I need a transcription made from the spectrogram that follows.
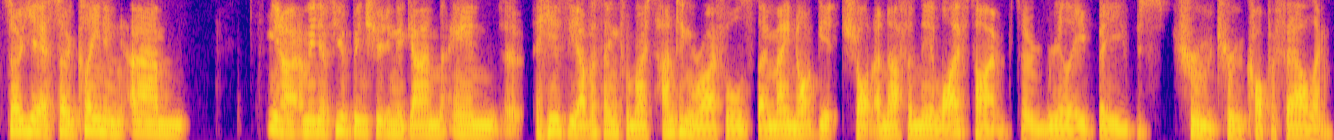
So yeah, so cleaning. Um, you know, I mean, if you've been shooting a gun, and uh, here's the other thing for most hunting rifles, they may not get shot enough in their lifetime to really be true, true copper fouling.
